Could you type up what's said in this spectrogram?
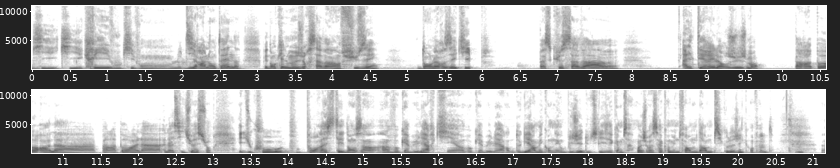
qui, qui, écrivent ou qui vont le dire à l'antenne, mais dans quelle mesure ça va infuser dans leurs équipes, parce que ça va euh, altérer leur jugement? Par rapport à la, par rapport à la, à la situation. Et du coup, pour rester dans un, un, vocabulaire qui est un vocabulaire de guerre, mais qu'on est obligé d'utiliser comme ça, moi je vois ça comme une forme d'arme psychologique en fait. Mmh. Euh,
